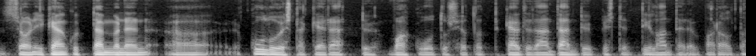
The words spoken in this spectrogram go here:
se on ikään kuin tämmöinen äh, kuluista kerätty vakuutus, jota käytetään tämän tyyppisten tilanteiden varalta.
